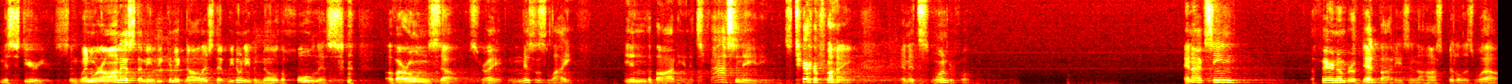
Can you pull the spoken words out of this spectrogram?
mysterious. And when we're honest, I mean, we can acknowledge that we don't even know the wholeness of our own selves, right? And this is life in the body, and it's fascinating, it's terrifying, and it's wonderful. And I've seen fair number of dead bodies in the hospital as well.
